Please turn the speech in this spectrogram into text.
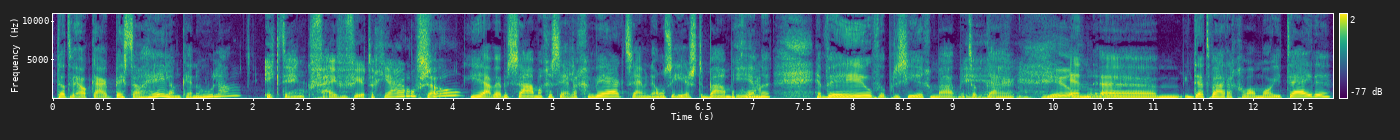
dat we elkaar best al heel lang kennen. Hoe lang? Ik denk 45 jaar of zo. Ja, we hebben samen gezellig gewerkt. Zijn we in onze eerste baan begonnen. Hebben we heel veel plezier gemaakt met Heel elkaar. veel, heel en ehm, dat waren gewoon mooie tijden.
